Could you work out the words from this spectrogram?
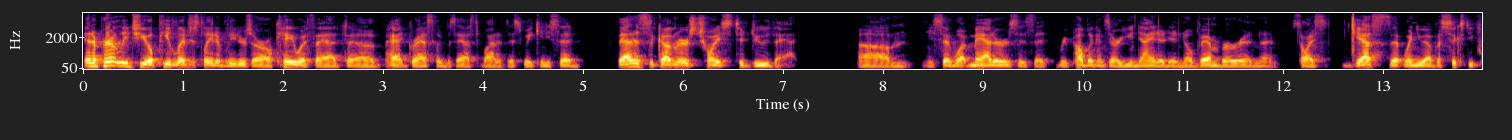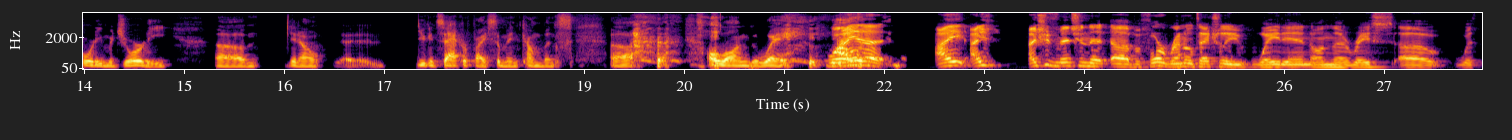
And apparently, GOP legislative leaders are okay with that. Uh, Pat Grassley was asked about it this week, and he said that is the governor's choice to do that. Um, he said what matters is that Republicans are united in November. And uh, so I guess that when you have a 60 40 majority, um, you know, uh, you can sacrifice some incumbents uh, along the way. well, I, uh, I, I, I, should mention that uh, before Reynolds actually weighed in on the race uh, with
